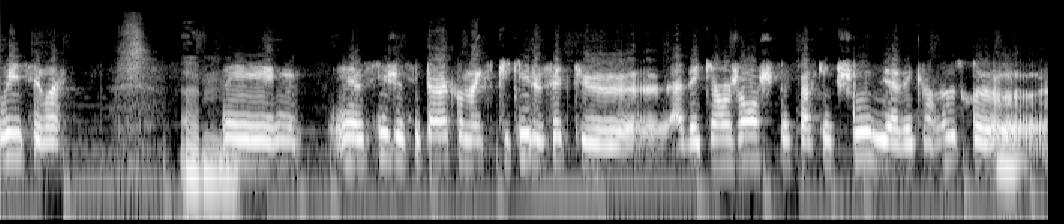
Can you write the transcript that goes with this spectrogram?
Oui c'est vrai. Euh, Mais, mais aussi je sais pas comment expliquer le fait que euh, avec un genre je peux faire quelque chose et avec un autre euh,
